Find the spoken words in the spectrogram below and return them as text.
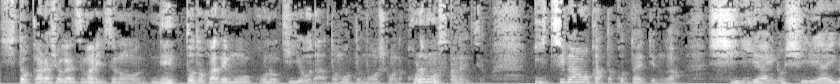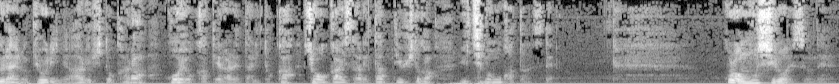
人から紹介、つまりそのネットとかでもこの企業だと思って申し込んだ。これも少ないんですよ。一番多かった答えっていうのが、知り合いの知り合いぐらいの距離にある人から声をかけられたりとか、紹介されたっていう人が一番多かったんですね。これ面白いですよね。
